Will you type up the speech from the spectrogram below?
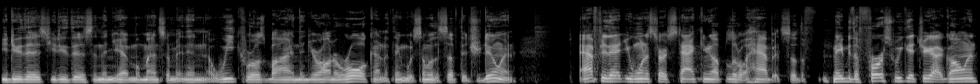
you do this, you do this, and then you have momentum. And then a week rolls by, and then you're on a roll kind of thing with some of the stuff that you're doing. After that, you want to start stacking up little habits. So the, maybe the first week that you got going,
